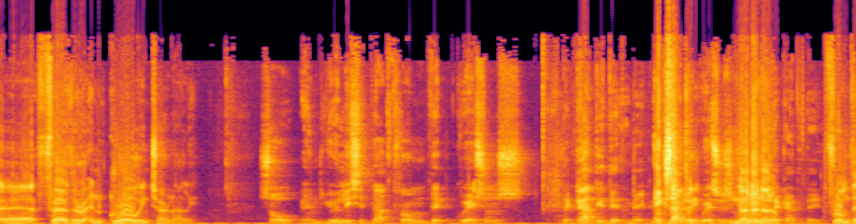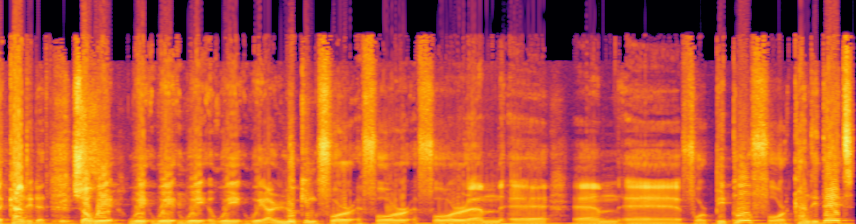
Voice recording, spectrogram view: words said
uh, further and grow internally. So, and you elicit that from the questions the candidate make exactly no no no, no. The from the candidate Which so we we, we, we, we we are looking for for for um, uh, um, uh, for people for candidates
